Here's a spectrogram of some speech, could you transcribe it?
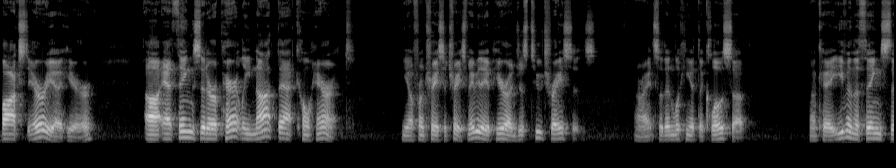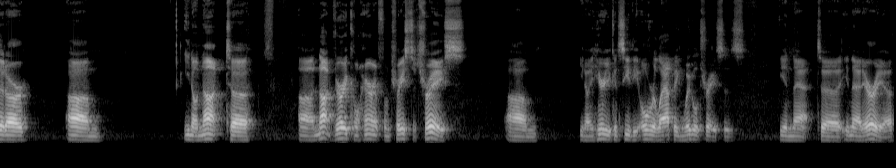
boxed area here uh, at things that are apparently not that coherent, you know, from trace to trace. Maybe they appear on just two traces. All right. So then looking at the close up, okay, even the things that are, um, you know, not uh, uh not very coherent from trace to trace. Um, you know, here you can see the overlapping wiggle traces in that uh, in that area.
